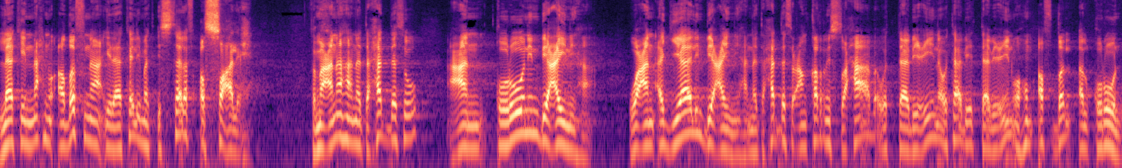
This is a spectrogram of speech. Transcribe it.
لكن نحن أضفنا إلى كلمة السلف الصالح. فمعناها نتحدث عن قرون بعينها وعن أجيال بعينها. نتحدث عن قرن الصحابة والتابعين وتابع التابعين وهم أفضل القرون.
